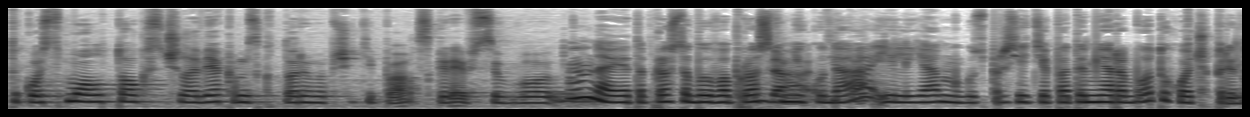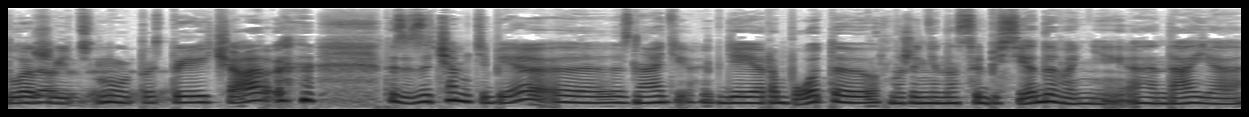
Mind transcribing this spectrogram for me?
такой small talk с человеком, с которым вообще, типа, скорее всего... Ну да, это просто был вопрос да, в никуда, типа... или я могу спросить, типа, ты мне работу хочешь предложить? Да, да, ну, да, то есть да. ты HR. то есть зачем тебе э, знать, где я работаю? Мы же не на собеседовании, э, да, я,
